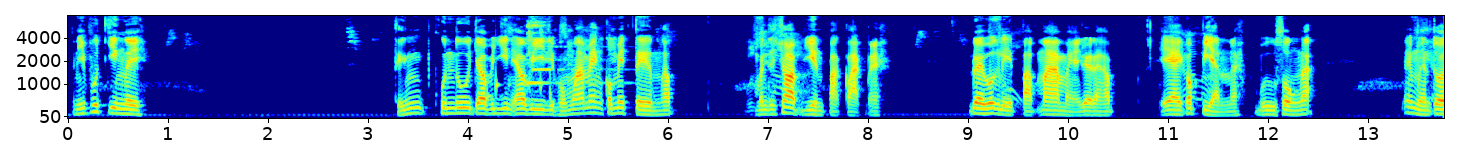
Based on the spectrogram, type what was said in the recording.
อันนี้พูดจริงเลย ถึงคุณดูจะไปยืน LB ดิผมว่าแม่งก็ไม่เติมครับ มันจะชอบยืนปักหลักนะ ด้วยเวิร์กเรทปรับมาใหม่ด้วยนะครับ AI ก็เปลี่ยนนะบูทรงละไม่เหมือนตัว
